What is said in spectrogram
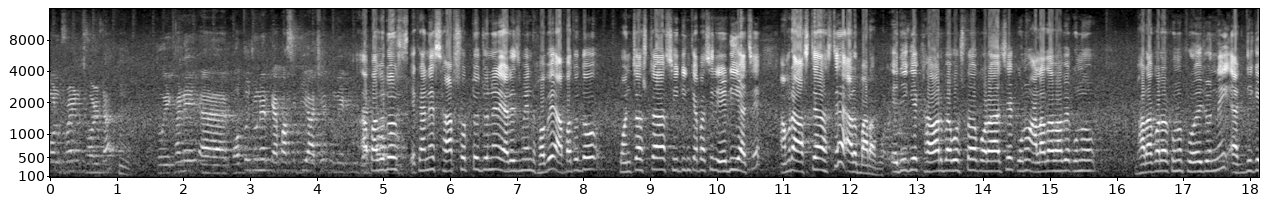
কনফারেন্স হলটা তো এখানে কতজনের ক্যাপাসিটি আছে? তুমি একটু আপাতত এখানে ষাট সত্তর জনের অ্যারেঞ্জমেন্ট হবে। আপাতত পঞ্চাশটা সিটিং ক্যাপাসিটি রেডি আছে। আমরা আস্তে আস্তে আরও বাড়াবো। এদিকে খাওয়ার ব্যবস্থাও করা আছে। কোনো আলাদাভাবে কোনো ভাড়া করার কোনো প্রয়োজন নেই। একদিকে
